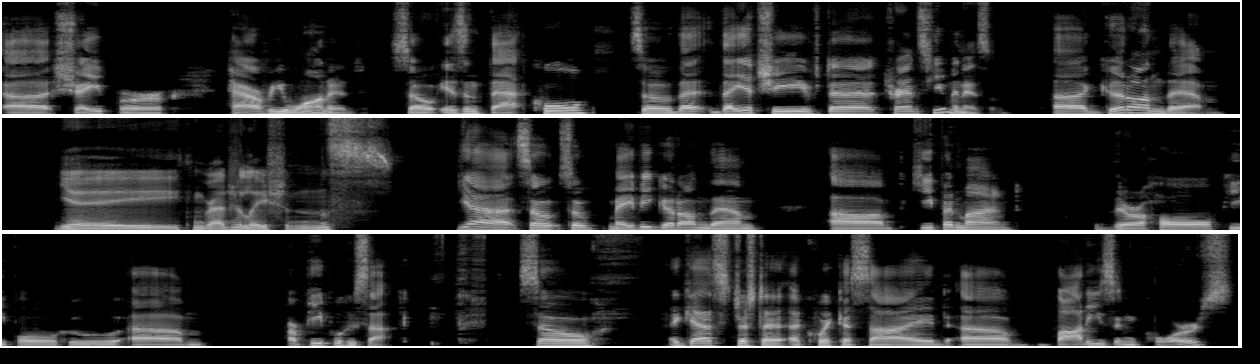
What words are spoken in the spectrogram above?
uh, shape or however you wanted. So isn't that cool? So that they achieved uh, transhumanism. Uh, good on them. Yay! Congratulations. Yeah. So so maybe good on them. Um, keep in mind there are whole people who um, are people who suck. So I guess just a, a quick aside, uh, bodies and cores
